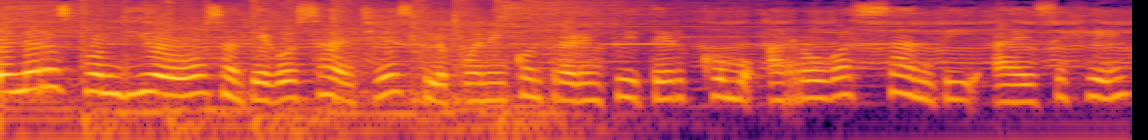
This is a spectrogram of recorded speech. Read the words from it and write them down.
También me respondió Santiago Sánchez, que lo pueden encontrar en Twitter como arroba santiasg,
